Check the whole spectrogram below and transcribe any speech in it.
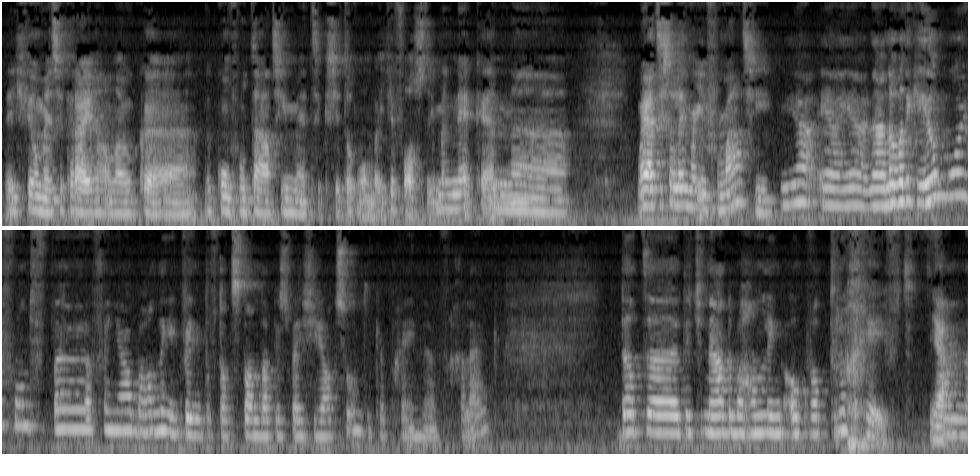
Weet je, veel mensen krijgen dan ook eh, de confrontatie met ik zit toch wel een beetje vast in mijn nek. En, eh, maar ja, het is alleen maar informatie. Ja, ja, ja. Nou, nou, wat ik heel mooi vond eh, van jouw behandeling, ik weet niet of dat standaard is bij shiatsu, want ik heb geen vergelijk. Dat, dat je na de behandeling ook wat teruggeeft. Ja. Van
